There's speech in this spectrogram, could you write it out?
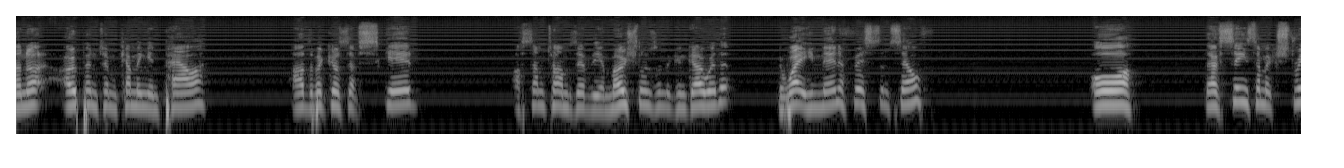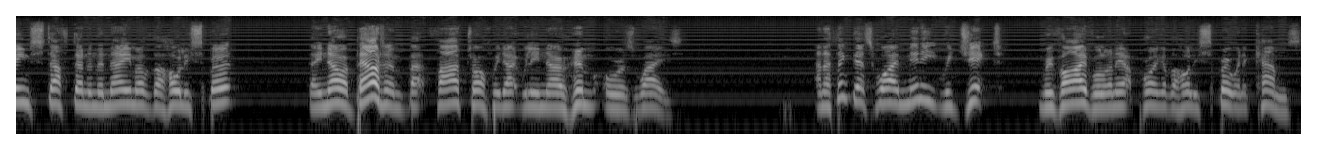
they're not open to him coming in power, either because they're scared of sometimes of the emotionalism that can go with it, the way he manifests himself, or they've seen some extreme stuff done in the name of the Holy Spirit. They know about him, but far too often we don't really know him or his ways. And I think that's why many reject revival and outpouring of the Holy Spirit when it comes,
